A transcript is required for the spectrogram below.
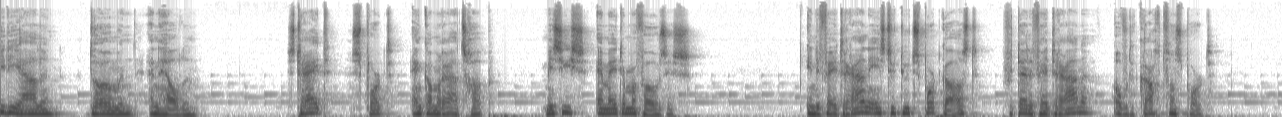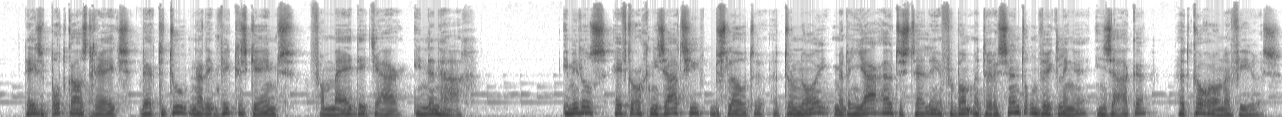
Idealen, dromen en helden. Strijd, sport en kameraadschap. Missies en metamorfoses. In de Veteraneninstituut Sportcast vertellen veteranen over de kracht van sport. Deze podcastreeks werkte toe naar de Invictus Games van mei dit jaar in Den Haag. Inmiddels heeft de organisatie besloten het toernooi met een jaar uit te stellen in verband met de recente ontwikkelingen in zaken het coronavirus.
